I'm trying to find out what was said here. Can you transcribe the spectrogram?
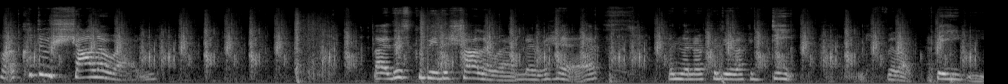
Well, I could do shallow end. Like this could be the shallow end over here. And then I could do like a deep end for like baby,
